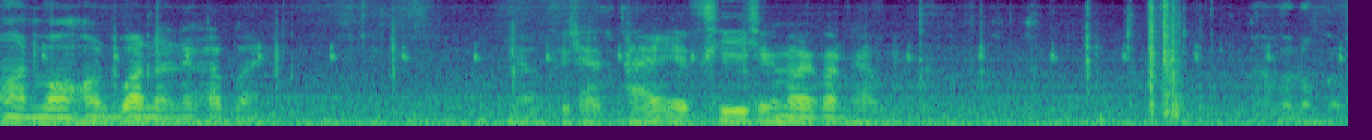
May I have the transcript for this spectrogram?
ฮอดมองฮอดบอลแล้วนะครับมันเดี๋ยวไปทักทายเอฟซีสักหน่อยก่อนครับแล้วก็ลงกัน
